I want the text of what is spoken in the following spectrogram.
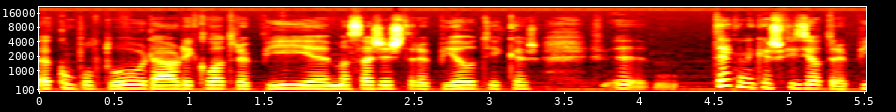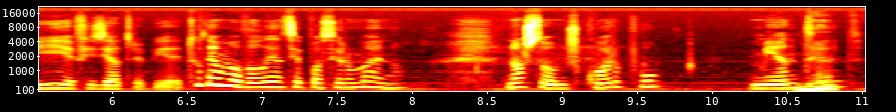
a acupuntura, auriculoterapia, massagens terapêuticas, eh, técnicas de fisioterapia, fisioterapia, tudo é uma valência para o ser humano. Nós somos corpo, mente, mente.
